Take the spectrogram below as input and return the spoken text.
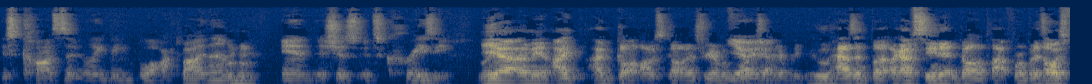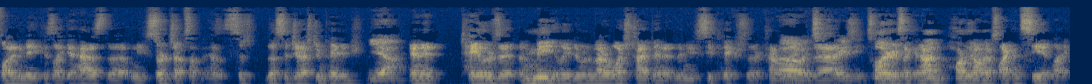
is constantly being blocked by them, Mhm. and it's just it's crazy. Like- yeah, I mean, I I've gone, I was gone on Instagram before. Yeah, yeah. Everybody who hasn't, but like I've seen it and gone on the platform. But it's always funny to me because like it has the when you search up something, it has a su- the suggestion page, Yeah. and it tailors it immediately to no matter what you type in it. Then you see pictures that are kind of Oh, related it's to that. crazy. It's hilarious. Like, and I'm hardly on there, so I can see it. Like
